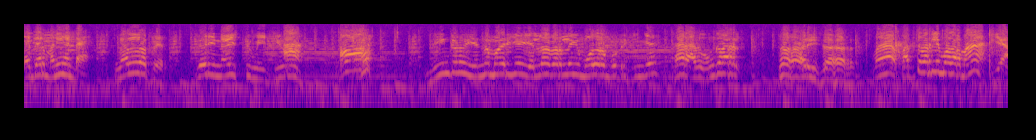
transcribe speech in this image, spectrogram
என் பேர் மணிகண்டன் நல்ல பேர். Very nice to meet you. நீங்களும் என்ன மாதிரியே எல்லா விரலையும் மோதிரம் போட்டிருக்கீங்க? சார் அது உங்க வரல். சாரி சார் பத்து வரலையும் முதலமா யா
